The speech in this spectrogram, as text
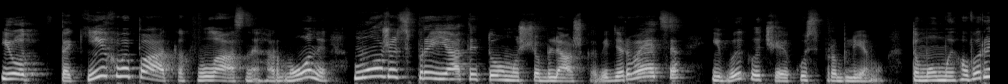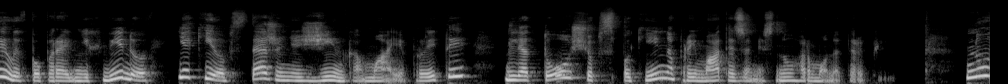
І от в таких випадках власне гормони можуть сприяти тому, що бляшка відірветься і викличе якусь проблему. Тому ми говорили в попередніх відео, які обстеження жінка має пройти для того, щоб спокійно приймати замісну гормонотерапію. Ну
